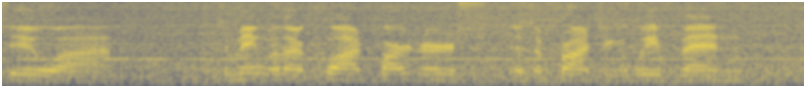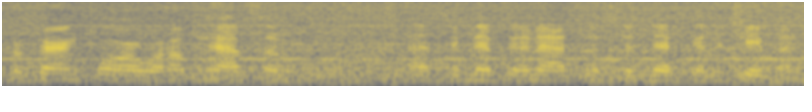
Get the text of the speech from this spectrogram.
To meet with our Quad partners is a project we've been preparing for. We're hoping to have some significant announcements, significant achievements.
